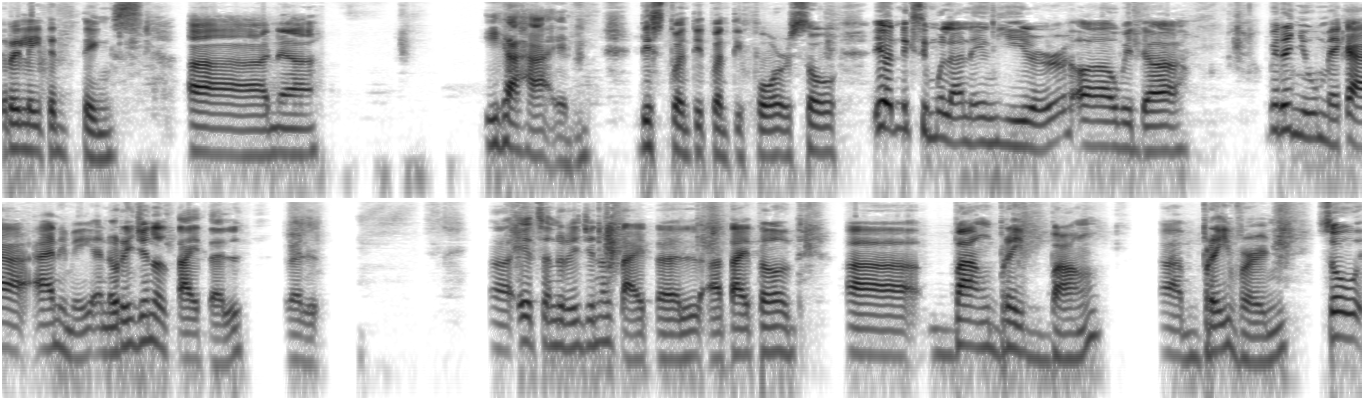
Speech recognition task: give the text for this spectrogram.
related things uh, na ihahain this 2024. So, yun, nagsimula na yung year uh, with the with a new mecha anime, an original title. Well, uh, it's an original title uh, titled uh, Bang Brave Bang, uh, Bravern. So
